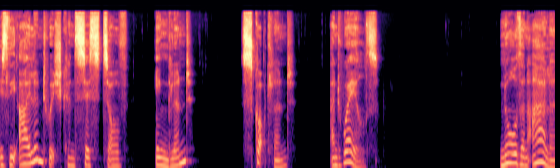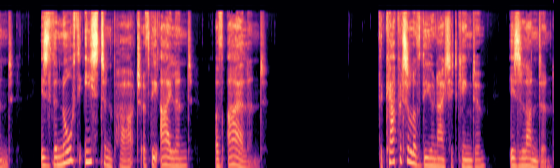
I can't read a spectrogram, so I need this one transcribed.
is the island which consists of England, Scotland, and Wales. Northern Ireland is the northeastern part of the island of Ireland. The capital of the United Kingdom is London.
